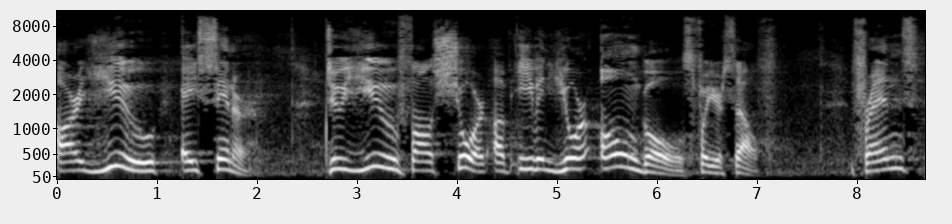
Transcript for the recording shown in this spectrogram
Are you a sinner? Do you fall short of even your own goals for yourself? Friends,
